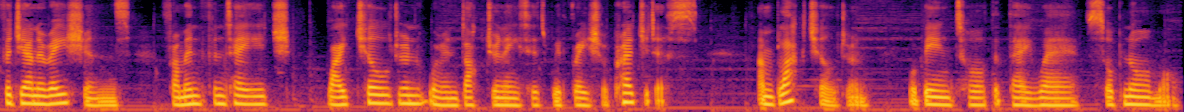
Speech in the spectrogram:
For generations, from infant age, white children were indoctrinated with racial prejudice, and black children were being taught that they were subnormal,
